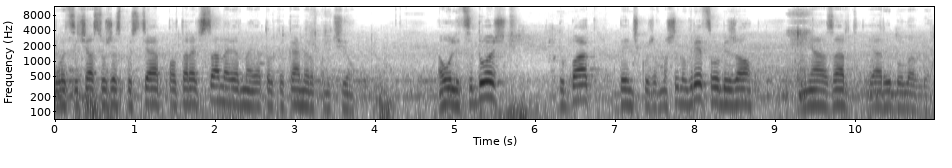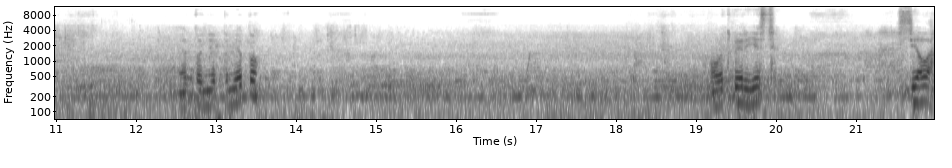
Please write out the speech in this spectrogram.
И вот сейчас уже спустя полтора часа, наверное, я только камеру включил. На улице дождь, дубак. Денчик уже в машину греться убежал. У меня азарт, я рыбу ловлю. Нету, нету, нету. Вот теперь есть. Села.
